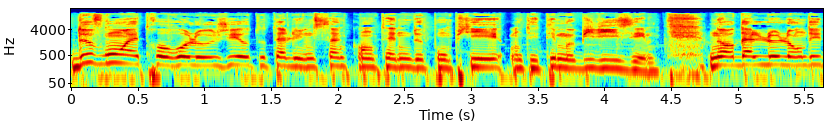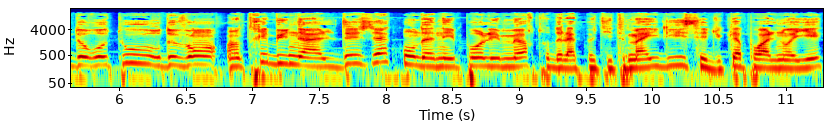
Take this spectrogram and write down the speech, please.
devront être relogées. Au total, une cinquantaine de pompiers ont été mobilisés. Nordal Lelandais de retour devant un tribunal déjà condamné pour les meurtres de la petite Maïlis et du caporal Noyer.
